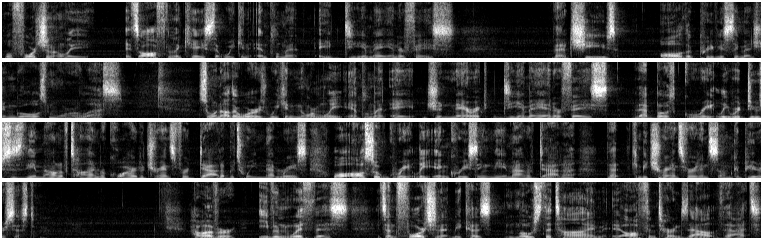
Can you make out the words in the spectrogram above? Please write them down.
Well, fortunately, it's often the case that we can implement a DMA interface that achieves all the previously mentioned goals more or less. So, in other words, we can normally implement a generic DMA interface that both greatly reduces the amount of time required to transfer data between memories while also greatly increasing the amount of data that can be transferred in some computer system. However, even with this, it's unfortunate because most of the time it often turns out that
